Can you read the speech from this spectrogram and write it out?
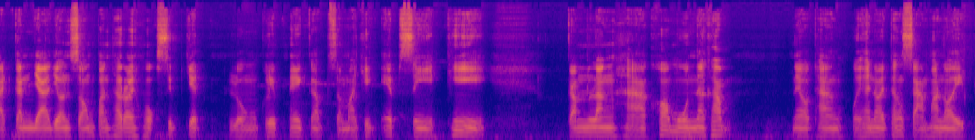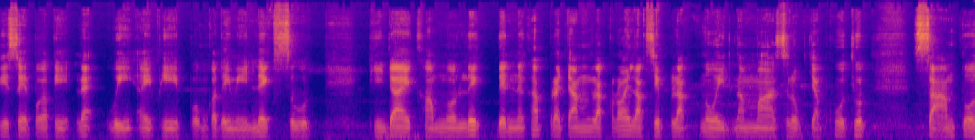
8 กันยายน 2567 ลงคลิปให้กับสมาชิก FC ที่กำลังหาข้อมูลนะครับ แนวทางหวยฮานอยทั้ง 3 ฮานอย พิเศษปกติและ VIP ผมก็ได้มีเลขสูตร ที่ได้คำนวณเลขเด่นนะครับ ประจำหลักร้อยหลักสิบหลักหน่วยนำมาสรุปจับคู่ชุด 3 ตัว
